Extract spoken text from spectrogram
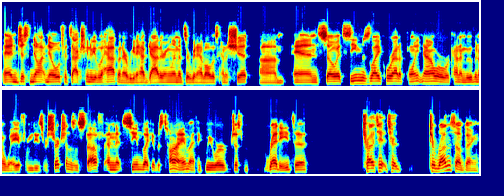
and just not know if it's actually going to be able to happen. Are we going to have gathering limits? Are we going to have all this kind of shit? Um, and so it seems like we're at a point now where we're kind of moving away from these restrictions and stuff. And it seemed like it was time. I think we were just ready to try to ta- to to run something.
